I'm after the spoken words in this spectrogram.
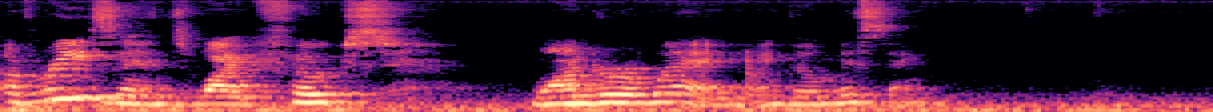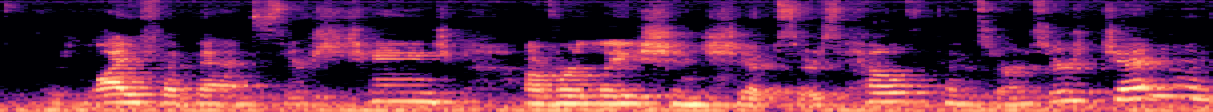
of reasons why folks wander away and go missing. There's life events, there's change of relationships, there's health concerns, there's genuine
